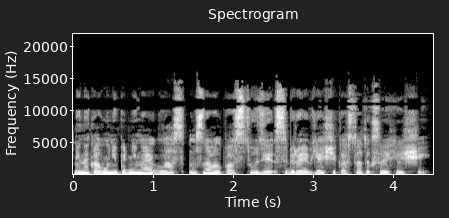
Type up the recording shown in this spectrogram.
Ни на кого не поднимая глаз, он сновал по студии, собирая в ящик остаток своих вещей.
